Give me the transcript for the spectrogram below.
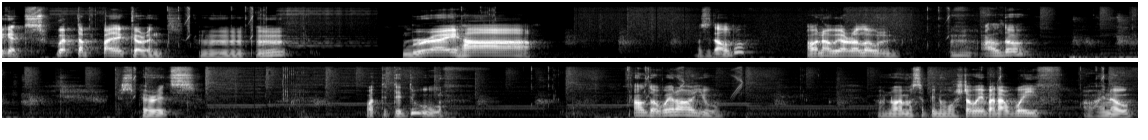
We get swept up by a current. Hmm. -mm. Reiha! Was it Aldo? Oh no, we are alone. Mm, Aldo? The spirits. What did they do? Aldo, where are you? Oh no, I must have been washed away by that wave. Oh, I know.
